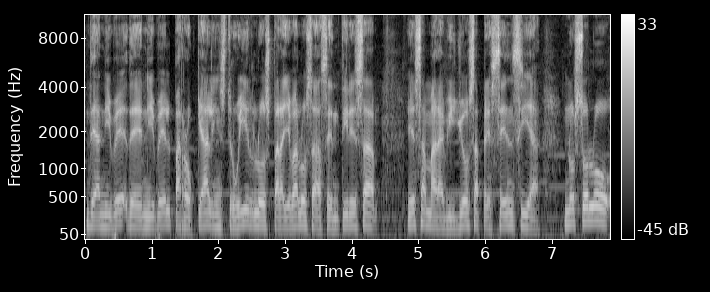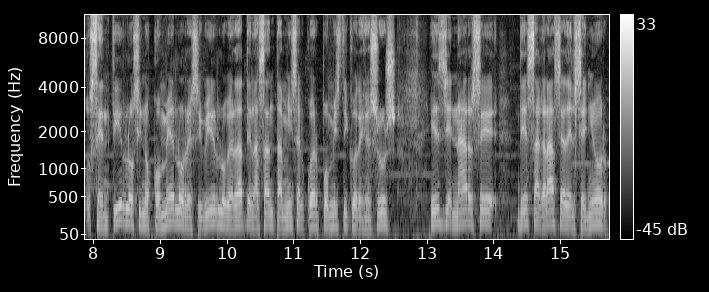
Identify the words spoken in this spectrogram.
de, a nivel, de nivel parroquial, instruirlos para llevarlos a sentir esa, esa maravillosa presencia, no solo sentirlo, sino comerlo, recibirlo, ¿verdad? En la Santa Misa, el cuerpo místico de Jesús, es llenarse de esa gracia del Señor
